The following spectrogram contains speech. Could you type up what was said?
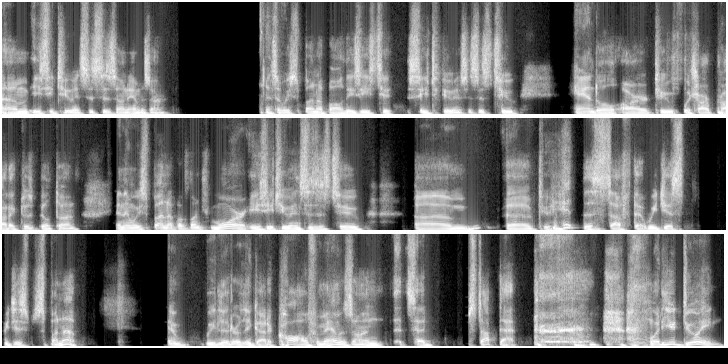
um, EC2 instances on Amazon. And so we spun up all these EC2 instances to handle our to which our product was built on, and then we spun up a bunch more EC2 instances to um, uh, to hit the stuff that we just we just spun up. And we literally got a call from Amazon that said, "Stop that! what are you doing?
